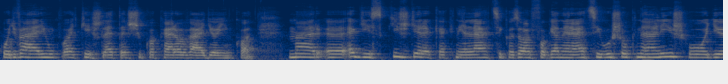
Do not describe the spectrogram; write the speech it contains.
hogy várjunk, vagy késletessük akár a vágyainkat. Már egész kisgyerekeknél látszik az alfa generációsoknál is, hogy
